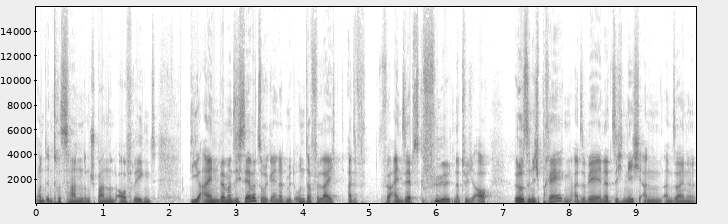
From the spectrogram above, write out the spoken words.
und interessant und spannend und aufregend, die einen, wenn man sich selber zurückerinnert, mitunter vielleicht, also für einen selbst gefühlt, natürlich auch irrsinnig prägen. Also wer erinnert sich nicht an, an seine,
